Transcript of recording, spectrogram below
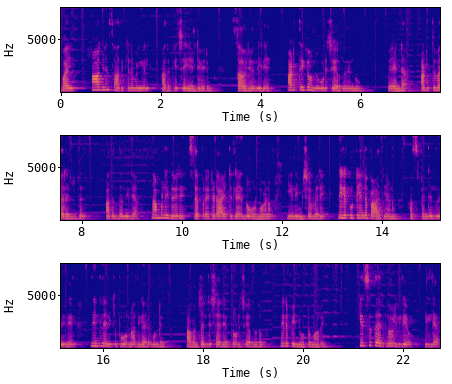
വൈ ആഗ്രഹം സാധിക്കണമെങ്കിൽ അതൊക്കെ ചെയ്യേണ്ടി വരും. സൗരവ് നില അടുത്തേക്ക് ഒന്നുകൂടി ചേർന്ന് നിന്നു. വേണ്ട അടുത്ത് വരരുത്. അതെന്താ നില? നമ്മൾ ഇതുവരെ സെപ്പറേറ്റഡ് ആയിട്ടില്ല എന്ന് ഓർമ്മ വേണം. ഈ നിമിഷം വരെ നിലക്കുട്ടി എന്റെ ഭാര്യയാണ്. ഹസ്ബൻഡ് എന്ന നിലയിൽ നിന്നിൽ എനിക്ക് പൂർണ അധികാരമുണ്ട്. അവൻ തന്റെ ശരീരത്തോട് ചേർന്നതും നില പിന്നോട്ട് മാറി. കിസ് തരുന്നോ ഇല്ലയോ? ഇല്ല.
